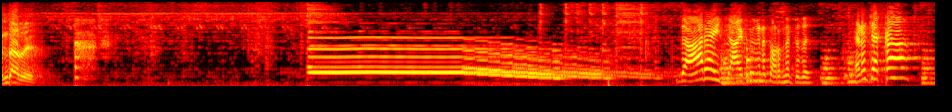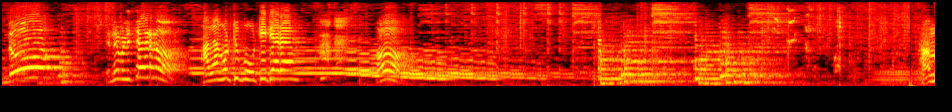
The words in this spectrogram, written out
എന്താ അത്? ഇതാരായി ചായപ്പ് ഇങ്ങനെ തുറന്നിട്ടത് എടാ ചെക്ക എന്നെ വിളിച്ചായിരുന്നോ അതങ്ങോട്ട് പൂട്ടിട്ടാരാ ഓ हम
